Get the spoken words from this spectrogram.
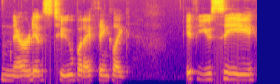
narratives too, but I think like if you see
